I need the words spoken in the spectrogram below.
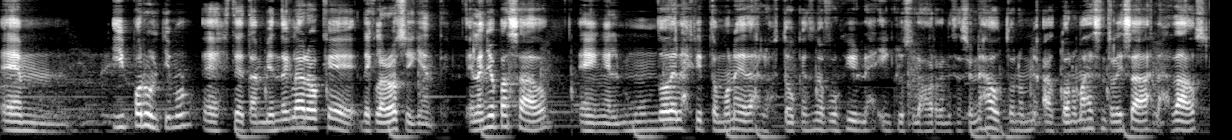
Em, y por último, este, también declaró, que, declaró lo siguiente. El año pasado, en el mundo de las criptomonedas, los tokens no fungibles, incluso las organizaciones autónomas descentralizadas, las DAOs,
